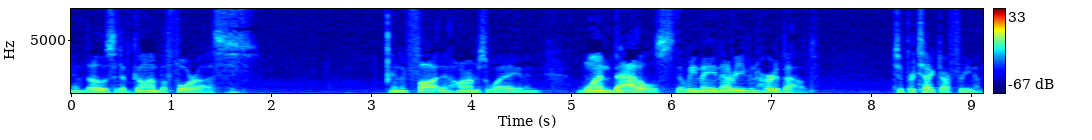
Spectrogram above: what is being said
and those that have gone before us and have fought in harm's way and won battles that we may never even heard about to protect our freedom.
